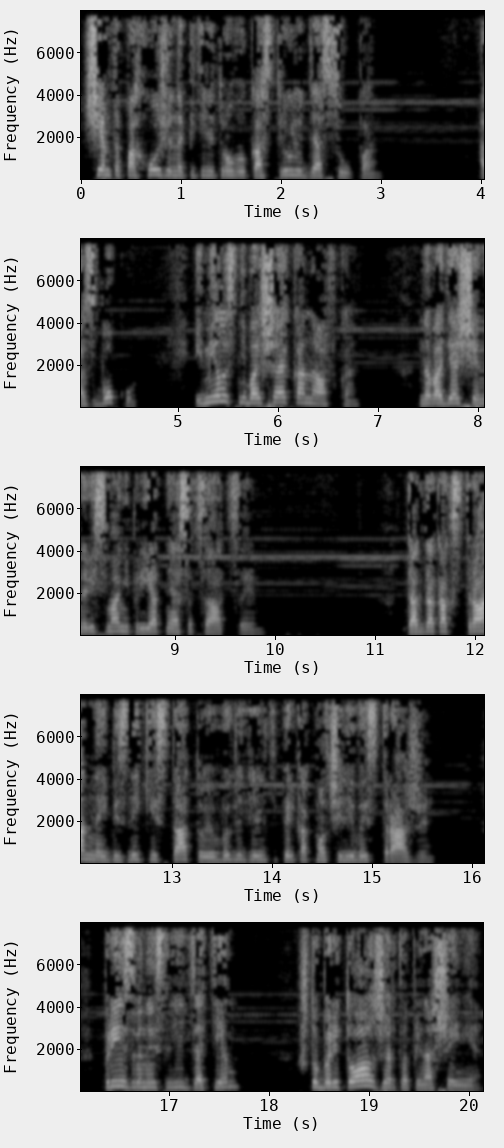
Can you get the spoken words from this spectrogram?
чем-то похожая на пятилитровую кастрюлю для супа а сбоку имелась небольшая канавка, наводящая на весьма неприятные ассоциации. Тогда как странные безликие статуи выглядели теперь как молчаливые стражи, призванные следить за тем, чтобы ритуал жертвоприношения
